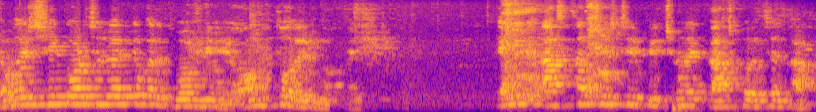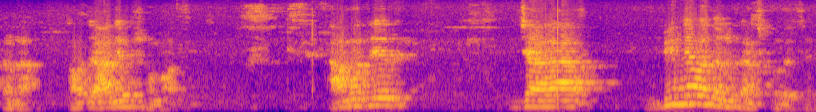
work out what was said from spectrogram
এবং একেবারে গভীরে, অন্তরের মধ্যে। এই আস্থা সৃষ্টির পিছনে কাজ করেছেন আপনারা, আমাদের সমাজ। আমাদের যারা কাজ করেছেন,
